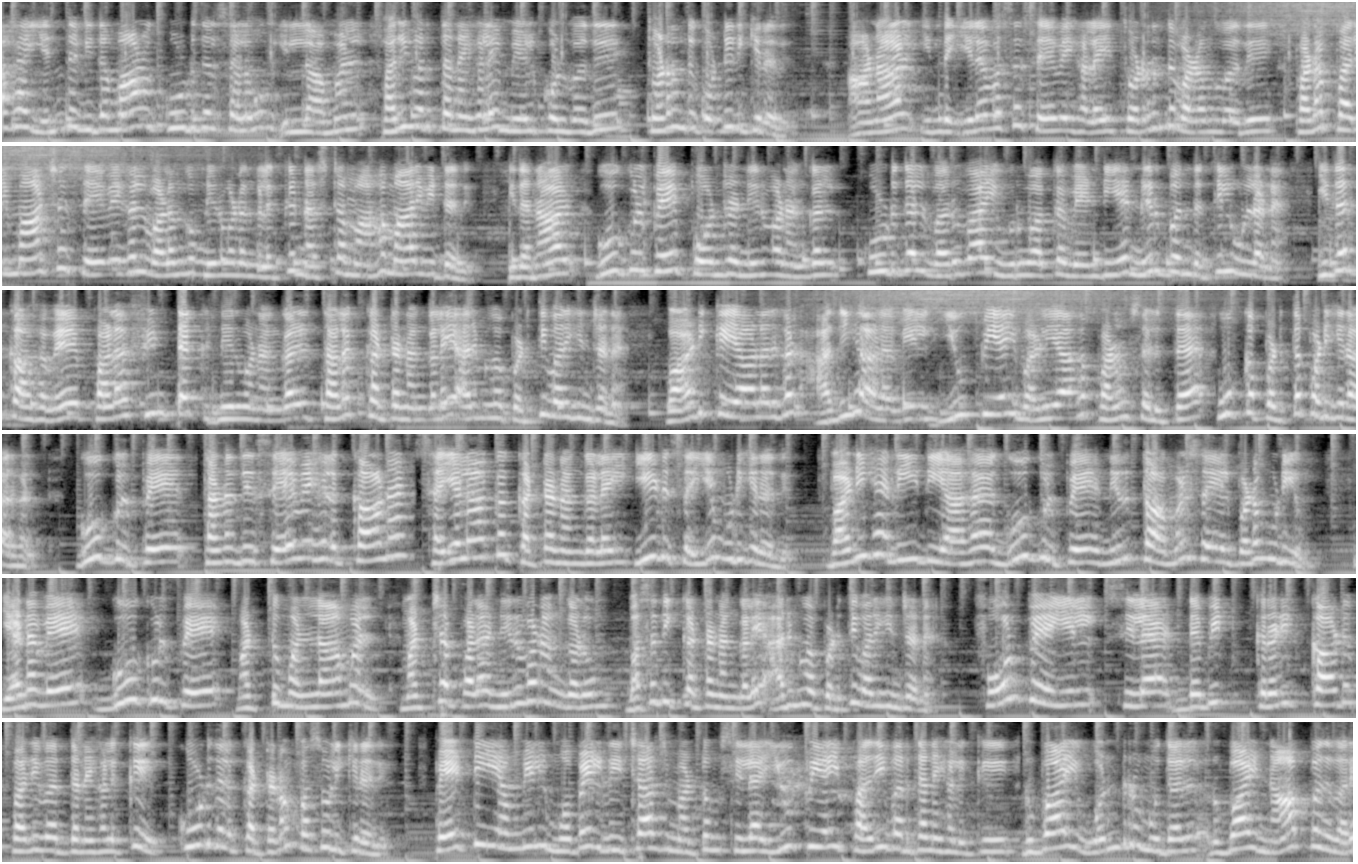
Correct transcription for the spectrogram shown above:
ஆக எந்த விதமான கூடுதல் செலவும் இல்லாமல் பரிவர்த்தனைகளை மேற்கொள்வது தொடர்ந்து கொண்டிருக்கிறது. ஆனால் இந்த இலவச சேவைகளை தொடர்ந்து வழங்குவது பணப்பரிமாற்ற சேவைகள் வழங்கும் நிறுவனங்களுக்கு நஷ்டமாக மாறிவிட்டது. இதனால் கூகுள் பே போன்ற நிறுவனங்கள் கூடுதல் வருவாய் உருவாக்க வேண்டிய நிர்பந்தத்தில் உள்ளன. இதற்காகவே பல ஃபின்டெக் நிறுவனங்கள் தளக்கட்டணங்களை அறிமுகப்படுத்தி வருகின்றன. வாடிக்கையாளர்கள் அதிக அளவில் யூபிஐ வழியாக பணம் செலுத்த ஊக்கப்படுத்தப்படுகிறார்கள். கூகுள் பே தனது சேவைகளுக்கான செயலாக்க கட்டணங்களை ஈடு செய்ய முடிகிறது. வணிக ரீதியாக கூகுள் பே நிறுத்தாமல் செயல்பட முடியும். எனவே கூகுள் பே மட்டுமல்லாமல் மற்ற பல நிறுவனங்களும் வசதி கட்டணங்களை அறிமுகப்படுத்தி வருகின்றன. போன்பேயில் சில டெபிட் கிரெடிட் கார்டு பரிவர்த்தனைகளுக்கு கூடுதல் கட்டணம் வசூலிக்கிறது. பேடிஎம்மில் மொபைல் ரீசார்ஜ் மற்றும் சில யூபிஐ பரிவர்த்தனைகளுக்கு ரூபாய் ஒன்று முதல் ரூபாய் நாற்பது வரை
